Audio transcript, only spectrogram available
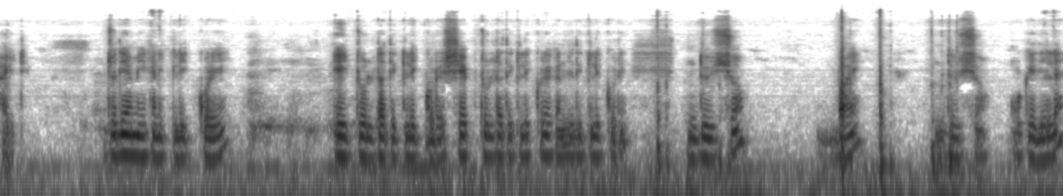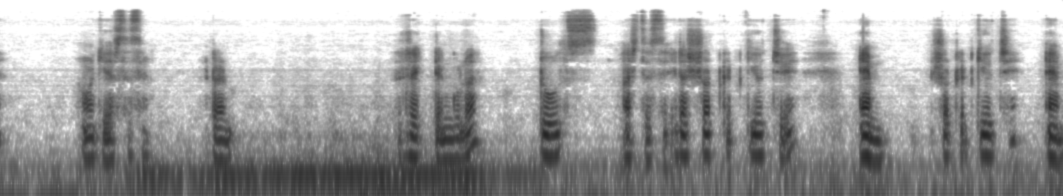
হাইট যদি আমি এখানে ক্লিক করি, এই টুলটাতে ক্লিক করে শেপ টুলটাতে ক্লিক করে, এখানে যদি ক্লিক করি, দুইশো বাই দুইশো। ওকে দিলে আমার কি আসতেছে এটা রেক্ট্যাঙ্গুলার টুলস আসতেছে। এটা শর্টকাট কি হচ্ছে? এম শর্টকাট কি হচ্ছে? এম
